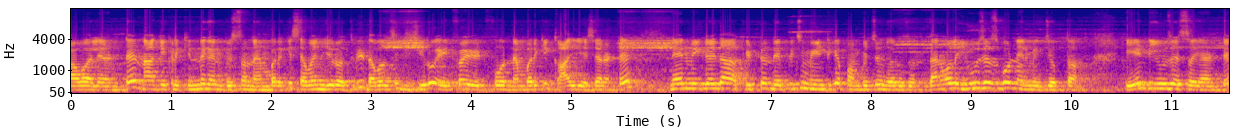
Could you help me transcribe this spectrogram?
కావాలి అంటే నాకు ఇక్కడ కింద కనిపిస్తున్న నెంబర్కి seven zero three double six zero eight five eight four నెంబర్కి కాల్ చేశారంటే నేను మీకైతే ఆ కిట్ని తెప్పించి మీ ఇంటికే పంపించడం జరుగుతుంది. దానివల్ల యూజెస్ కూడా నేను మీకు చెప్తాను. ఏంటి యూజెస్ అంటే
